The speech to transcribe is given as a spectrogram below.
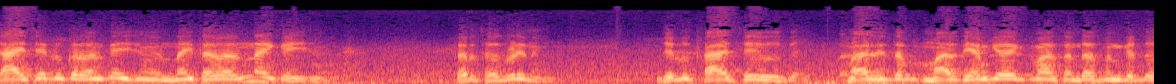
થાય છે એટલું કરવાનું કહીશું. નહીં થવાનું નહીં કહીશું. પડે ને? જેટલું થાય છે મારાથી મારાથી એમ કહેવાય કે તમારે સંદાસ બંધ કરી દો.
